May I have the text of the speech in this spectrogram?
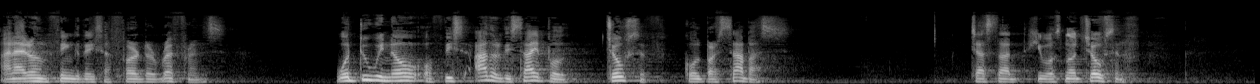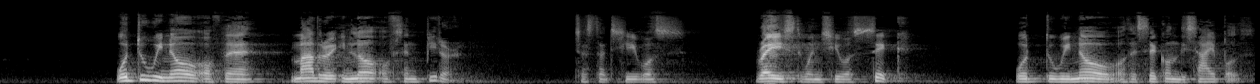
and I don't think there's a further reference. What do we know of this other disciple, Joseph, called Barsabbas? Just that he was not chosen. What do we know of the mother-in-law of St. Peter? Just that she was raised when she was sick. What do we know of the second disciples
